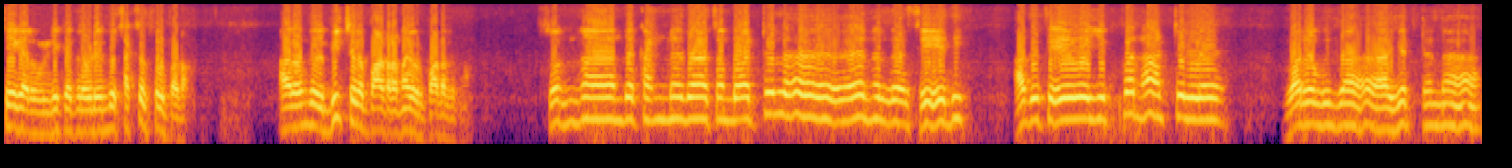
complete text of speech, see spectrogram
சேகர் இயக்கத்தில் வந்து சக்சஸ்ஃபுல் படம். அதுல வந்து பீச்சில் பாடுற மாதிரி ஒரு பாடல் இருக்கும். சொன்ன அந்த கண்ணதாசம் பாட்டுல நல்ல செய்தி அது தேவை இப்ப நாட்டுல. வரவுதா எட்டனா?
